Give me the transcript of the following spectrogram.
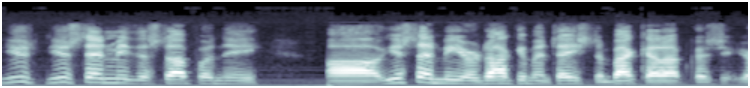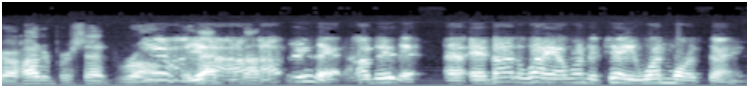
You you send me the stuff in the, uh, you send me your documentation to back that up because you're 100 percent wrong. Yeah, yeah, I'll, I'll do that. I'll do that. Uh, and by the way, I want to tell you one more thing.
